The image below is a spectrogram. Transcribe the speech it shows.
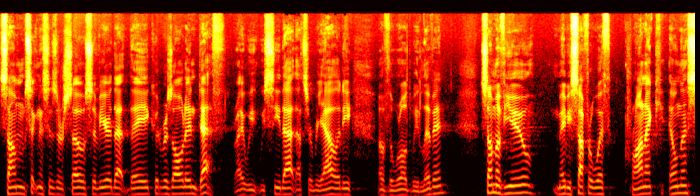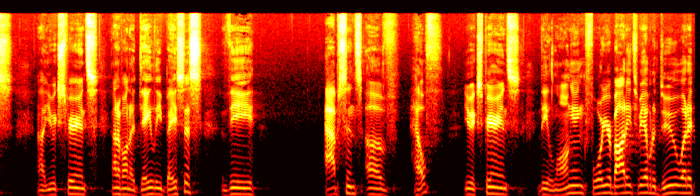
some sicknesses are so severe that they could result in death, right? We, we see that. That's a reality of the world we live in. Some of you maybe suffer with chronic illness. Uh, you experience, kind of on a daily basis, the absence of health. You experience the longing for your body to be able to do what it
